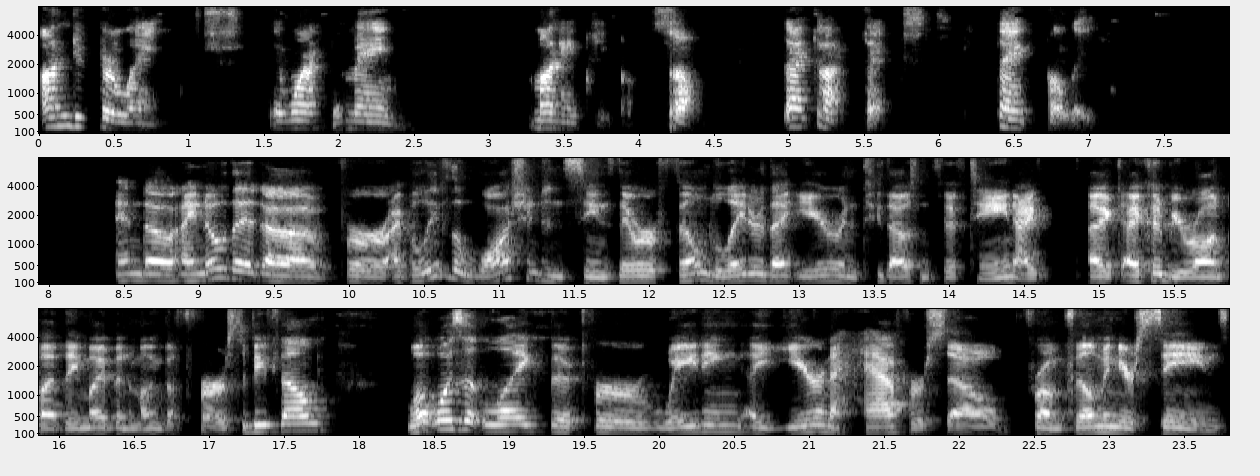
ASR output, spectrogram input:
underlings. They weren't the main money people. So that got fixed, thankfully. And uh, I know that uh, for I believe the Washington scenes they were filmed later that year in 2015. I, I I could be wrong, but they might have been among the first to be filmed. What was it like for waiting a year and a half or so from filming your scenes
